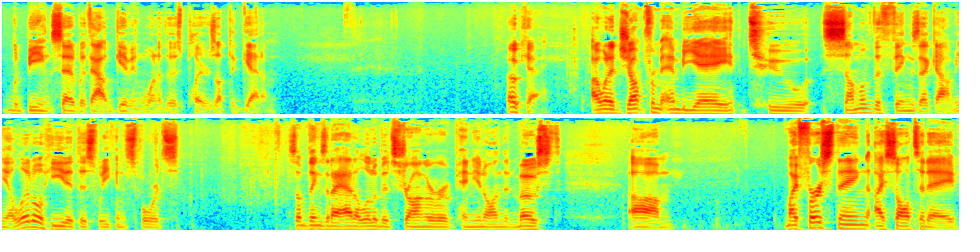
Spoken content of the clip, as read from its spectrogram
would being said without giving one of those players up to get him. Okay, I want to jump from NBA to some of the things that got me a little heated this week in sports. Some things that I had a little bit stronger opinion on than most. Um, my first thing I saw today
